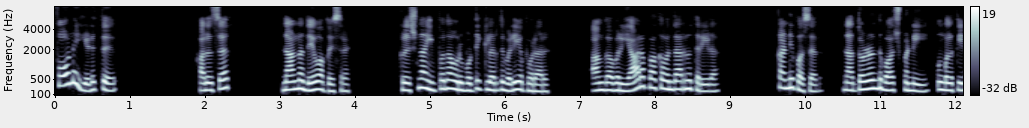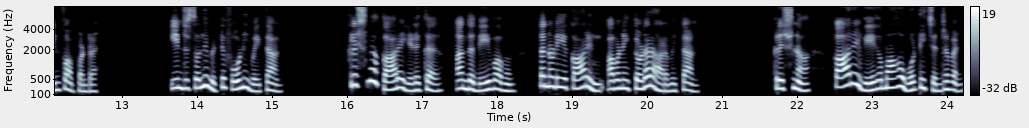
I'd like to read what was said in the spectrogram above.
போனை எடுத்து ஹலோ சார் நான் தான் தேவா பேசுறேன். கிருஷ்ணா இப்பதான் ஒரு பொட்டிக்ல இருந்து வெளியே போறாரு. அங்க அவர் யார பார்க்க வந்தாருன்னு தெரியல. கண்டிப்பா சார் நான் தொடர்ந்து வாட்ச் பண்ணி உங்களுக்கு இன்ஃபார்ம் பண்றேன். என்று சொல்லிவிட்டு போனை வைத்தான். கிருஷ்ணா காரை எடுக்க அந்த தேவாவும் தன்னுடைய காரில் அவனை தொடர ஆரம்பித்தான். கிருஷ்ணா காரை வேகமாக ஓட்டிச் சென்றவன்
